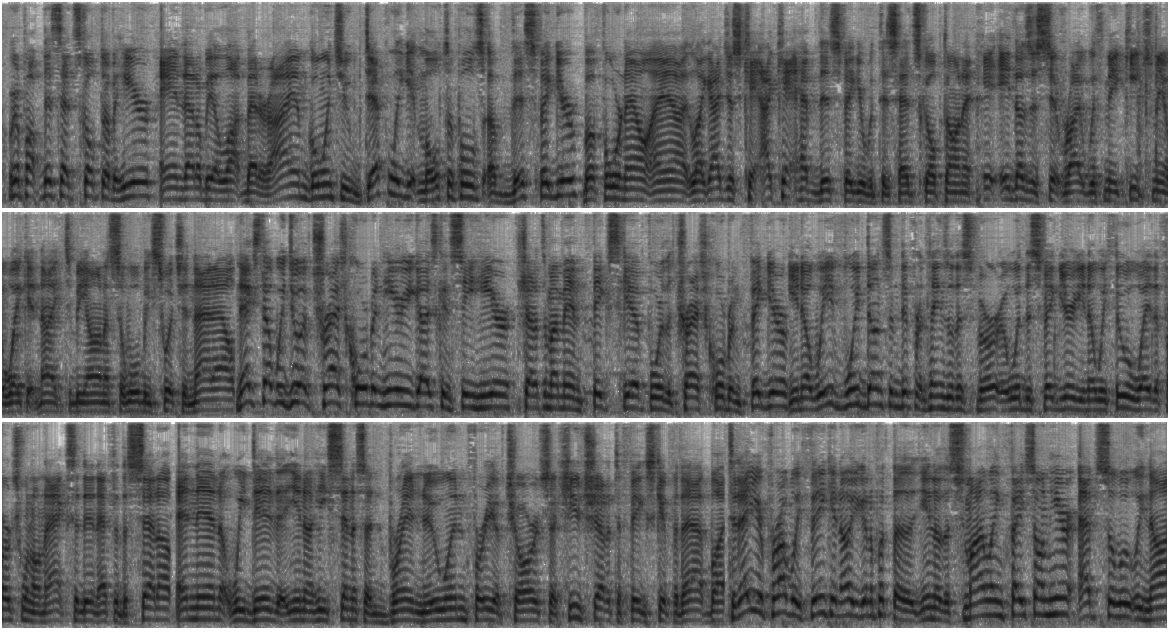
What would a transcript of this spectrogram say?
We're going to pop this head sculpt over here, and that'll be a lot better. I am going to definitely get multiples of this figure, but for now, I, uh, like, I just can't, I can't have this figure with this head sculpt on it. It, it doesn't sit right with me. Keeps me awake at night, to be honest, so we'll be switching that out. Next up, we do have Trash Corbin here. You guys can see here. Shout out to my man Fig Skiv for the Trash Corbin figure. You know, we've we've done some different things with this with this figure. You know, we threw away the first one on accident after the setup, and then we did, you know, he sent us a brand new one free of charge, so huge shout out to Fig Skiv for that. But today you're probably thinking, oh, you're going to put the, you know, the smiling face on here? Absolutely not.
